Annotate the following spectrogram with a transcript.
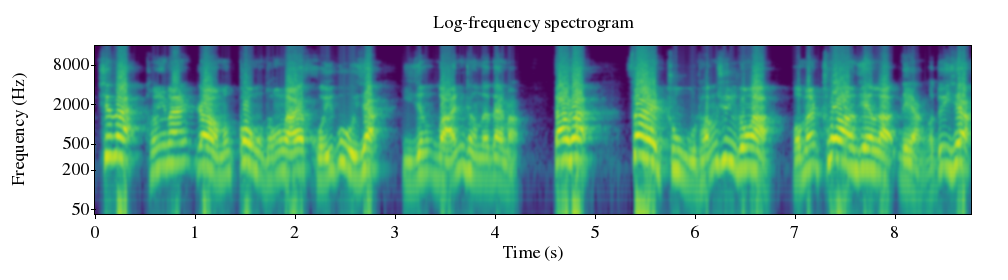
现在，同学们，让我们共同来回顾一下已经完成的代码。大家看，在主程序中啊，我们创建了两个对象，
